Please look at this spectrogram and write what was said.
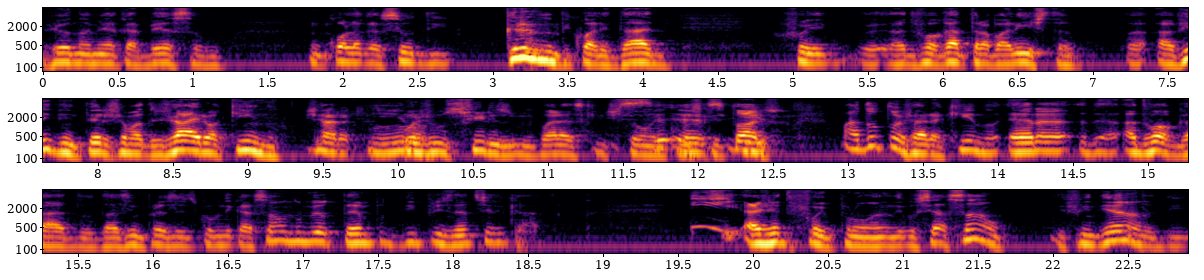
veio na minha cabeça um, um colega seu de grande qualidade, foi eh, advogado trabalhista a, a, vida inteira, chamado Jairo Aquino. Jairo Aquino. Hoje os filhos me parece que estão Se, no é, escritório. Isso. Mas doutor Jair Aquino era advogado das empresas de comunicação no meu tempo de presidente do sindicato. E a gente foi para uma negociação de fim de ano. De...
